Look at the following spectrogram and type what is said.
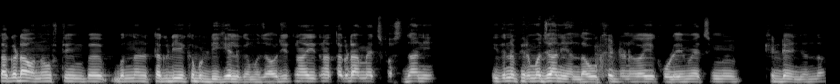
तगड़ा होना उस टीम पे बंदा ने तगड़ी कबड्डी खेल के मजा हो जितना इतना तगड़ा मैच फसदा नहीं इतना फिर मजा नहीं आंदा वो खेडने का ये कोड़े मैच में खेडे नहीं ਜਾਂਦਾ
